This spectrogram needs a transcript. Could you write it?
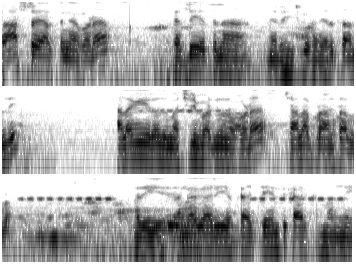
రాష్ట్ర వ్యాప్తంగా కూడా పెద్ద ఎత్తున నిర్వహించుకోవడం జరుగుతుంది. అలాగే ఈరోజు మచిలీపట్నంలో కూడా చాలా ప్రాంతాల్లో మరి రంగా గారి యొక్క జయంతి కార్యక్రమాన్ని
